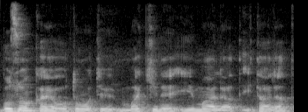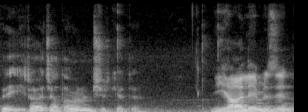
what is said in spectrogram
Bozonkaya Otomotiv Makine İmalat, İthalat ve İhracat Anonim Şirketi. İhalemizin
